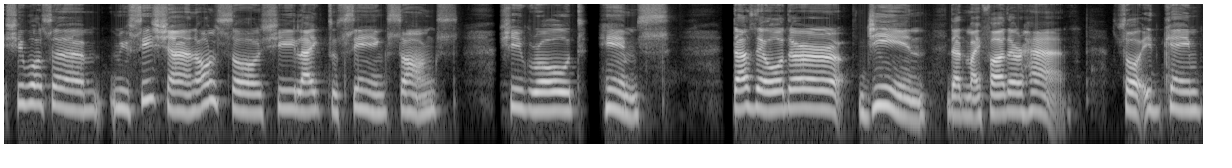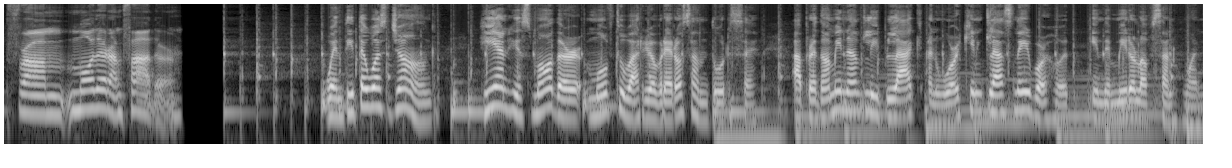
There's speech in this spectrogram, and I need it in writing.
she was a musician also. She liked to sing songs. She wrote hymns. That's the other gene that my father had. So it came from mother and father. When Tite was young, he and his mother moved to Barrio Obrero Santurce, a predominantly black and working class neighborhood in the middle of San Juan.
